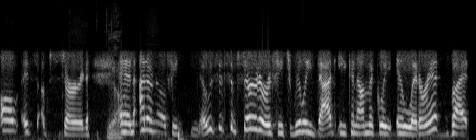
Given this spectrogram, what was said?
all, it's absurd. Yeah. And I don't know if he knows it's absurd or if he's really that economically illiterate, but,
